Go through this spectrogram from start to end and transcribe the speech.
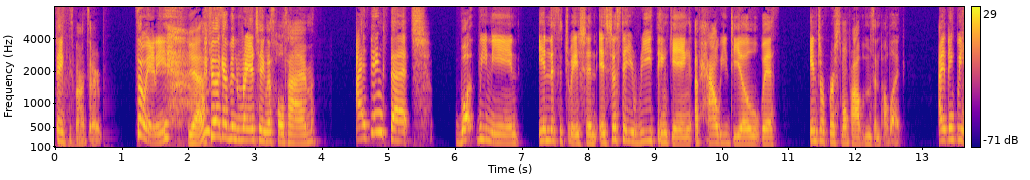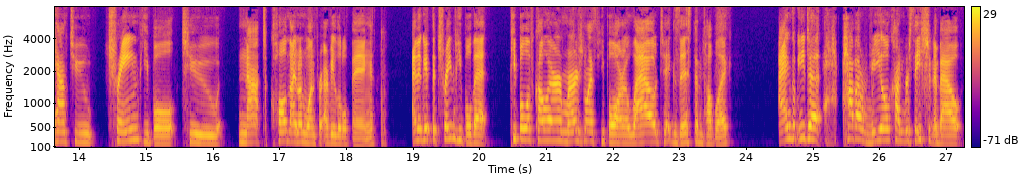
Thank you, sponsor. So, Annie, Yeah. I feel like I've been ranting this whole time. I think that what we need in this situation is just a rethinking of how we deal with interpersonal problems in public. I think we have to train people to not call 911 for every little thing. I think we have to train people that people of color, marginalized people are allowed to exist in public. I think that we need to have a real conversation about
